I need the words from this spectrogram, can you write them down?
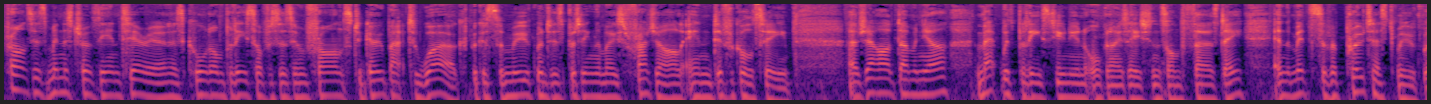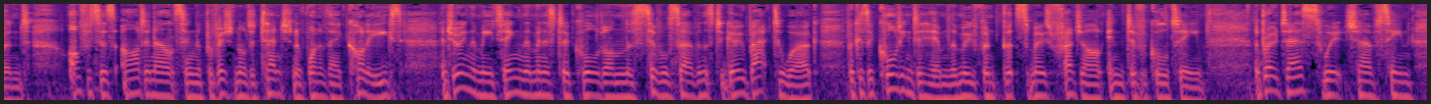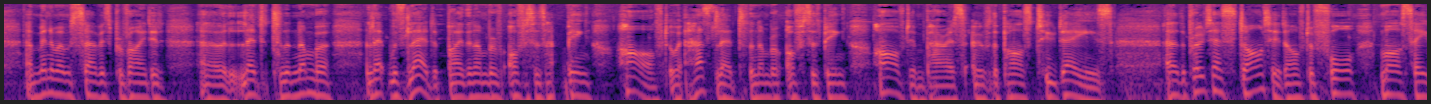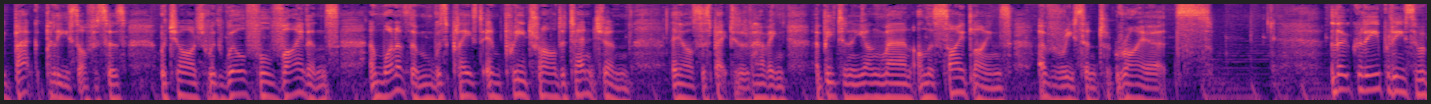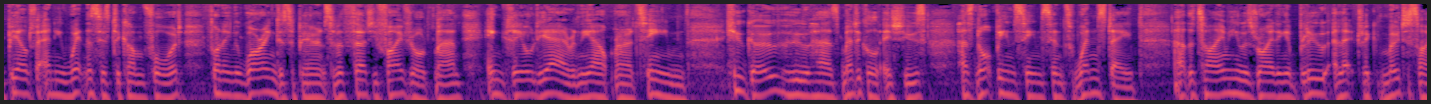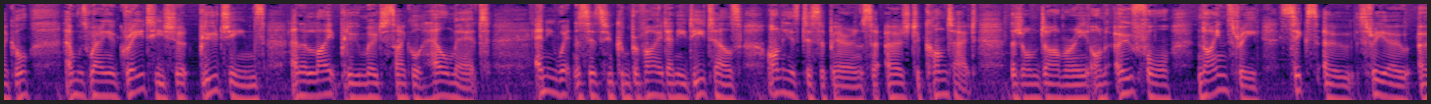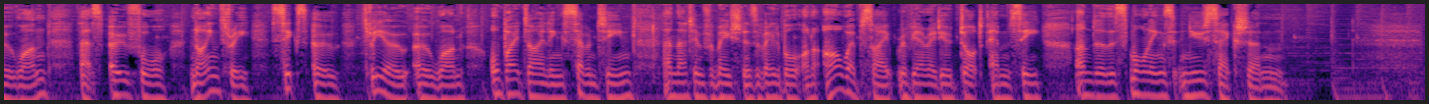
France's Minister of the Interior has called on police officers in France to go back to work because the movement is putting the most fragile in difficulty. Uh, Gérald Darmanin met with police union organisations on Thursday in the midst of a protest movement. Officers are denouncing the provisional detention of one of their colleagues, and during the meeting, the minister called on the civil servants to go back to work because, according to him, the movement puts the most fragile in difficulty. The protests, which have seen a minimum service provided, uh, led to the number was led by the number of officers being halved, or it has led to the number of officers being halved in Paris over the past two days. Uh, the protest started after four Marseille-back police officers were charged with willful violence, and one of them was placed in pre-trial detention. They are suspected of having beaten a young man on the sidelines of recent riots. Locally, police have appealed for any witnesses to come forward following the worrying disappearance of a 35-year-old man in Gréolière in the Alpes-Maritimes. Hugo, who has medical issues, has not been seen since Wednesday. At the time, he was riding a blue electric motorcycle and was wearing a grey t-shirt, blue jeans and a light blue motorcycle helmet. Any witnesses who can provide any details on his disappearance are urged to contact the gendarmerie on 0493 603001. That's 0493 603001 or by dialing 17. And that information is available on our website, rivieradio.mc, under this morning's news section.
